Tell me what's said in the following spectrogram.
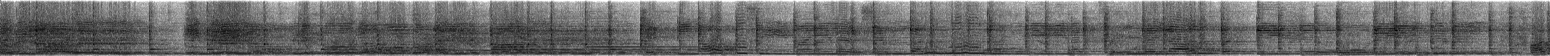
துணையாரு இங்கேயும் எப்போதும் துணை இருப்பாரு செட்டி நாட்டு சீமையில செம்மண்ணு பூமியில பிள்ளையாரு பட்டின்னு ஊரு இருக்குது அத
